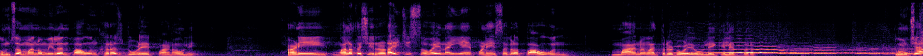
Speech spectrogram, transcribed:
तुमचं मनोमिलन पाहून खरंच डोळे पाणवले. आणि मला तशी रडायची सवय नाही आहे पण हे सगळं पाहून मान मात्र डोळे ओले केलेत बरं. तुमच्या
